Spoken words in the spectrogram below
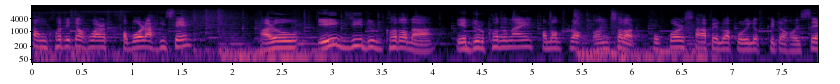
সংঘটিত হোৱাৰ খবৰ আহিছে। আৰু এই যি দুৰ্ঘটনা এই দুৰ্ঘটনাই সমগ্ৰ অঞ্চলত শোকৰ চাহ পেলোৱা পৰিলক্ষিত হৈছে।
